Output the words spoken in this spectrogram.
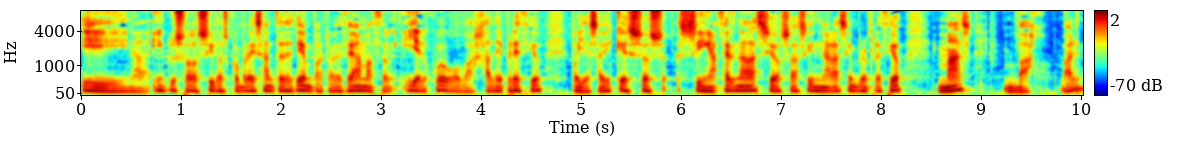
Y nada, incluso si los compráis antes de tiempo a través de Amazon y el juego baja de precio, pues ya sabéis que eso sin hacer nada se os asignará siempre el precio más bajo, ¿vale?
